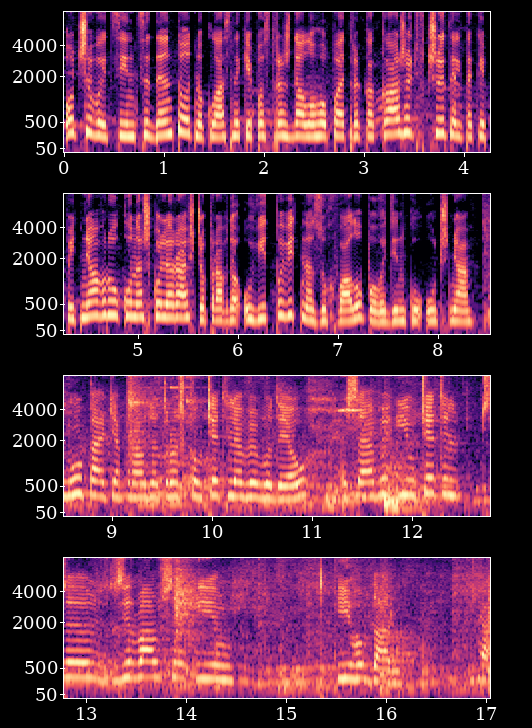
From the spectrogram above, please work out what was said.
Очевидці інциденту, однокласники постраждалого Петрика кажуть, вчитель таки підняв руку на школяра, щоправда, у відповідь на зухвалу поведінку учня. Ну, Петя, правда, трошки вчителя виводив у себе, і вчитель це зірвався і, і його вдарив. Як?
